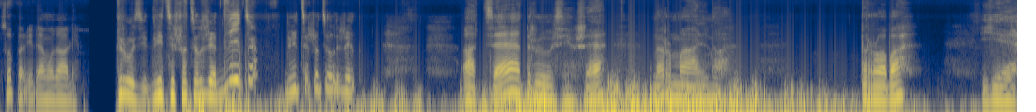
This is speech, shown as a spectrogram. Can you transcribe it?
Супер, йдемо далі. Друзі, дивіться, що це лежить. Дивіться! Дивіться, що це лежить. А це, друзі, вже нормально. Проба. Є.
